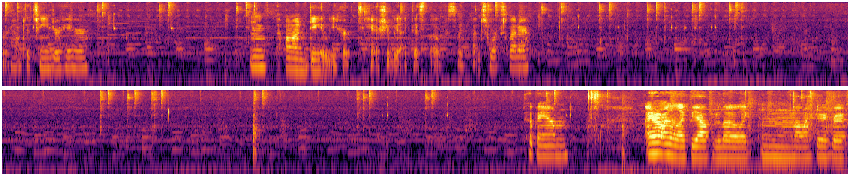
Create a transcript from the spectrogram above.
we're gonna have to change her hair. Mm, on a daily, her hair should be like this though, because like that just works better. Kabam. I don't really like the outfit though, like, mm, not my favorite.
